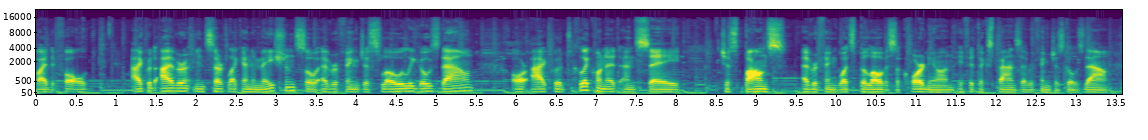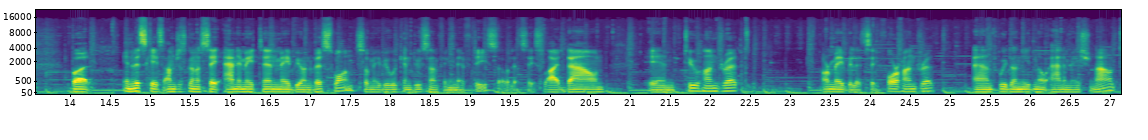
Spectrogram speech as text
by default, I could either insert like animation so everything just slowly goes down or I could click on it and say just bounce everything what's below this accordion if it expands everything just goes down but in this case, I'm just gonna say animate in maybe on this one, so maybe we can do something nifty. So let's say slide down in 200, or maybe let's say 400, and we don't need no animation out.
